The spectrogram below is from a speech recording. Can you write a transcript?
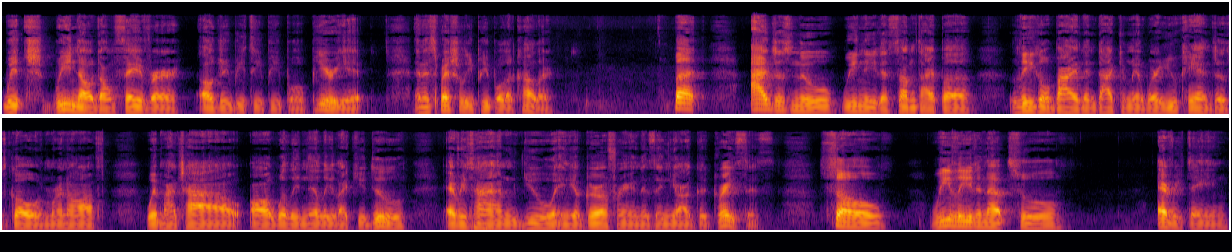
which we know don't favor LGBT people, period, and especially people of color. But I just knew we needed some type of legal binding document where you can't just go and run off with my child all willy nilly like you do every time you and your girlfriend is in your good graces. So we leading up to everything.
